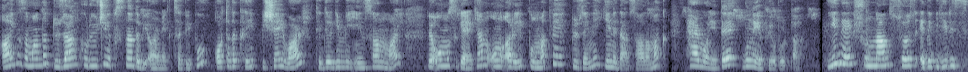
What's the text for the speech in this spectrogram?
Aynı zamanda düzen koruyucu yapısına da bir örnek tabii bu. Ortada kayıp bir şey var, tedirgin bir insan var ve olması gereken onu arayıp bulmak ve düzeni yeniden sağlamak. Hermione de bunu yapıyor burada. Yine şundan söz edebiliriz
